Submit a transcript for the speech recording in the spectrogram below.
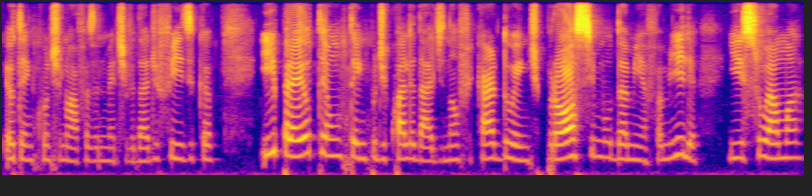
eu tenho que continuar fazendo minha atividade física. E para eu ter um tempo de qualidade, não ficar doente próximo da minha família, isso é uma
